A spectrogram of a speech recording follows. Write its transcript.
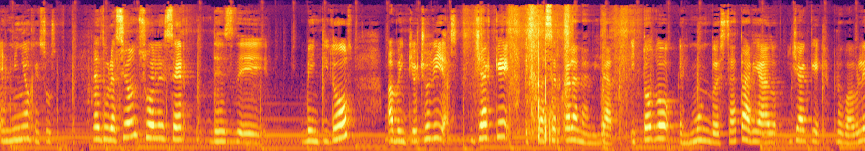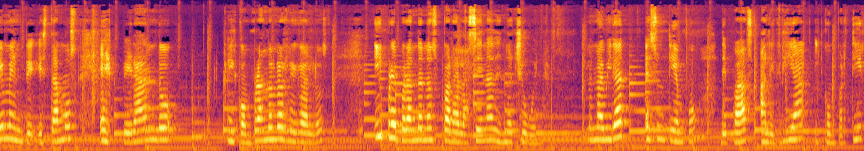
el niño Jesús. La duración suele ser desde 22 a 28 días, ya que está cerca la Navidad y todo el mundo está tareado, ya que probablemente estamos esperando y comprando los regalos y preparándonos para la cena de Nochebuena. La Navidad es un tiempo de paz, alegría y compartir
